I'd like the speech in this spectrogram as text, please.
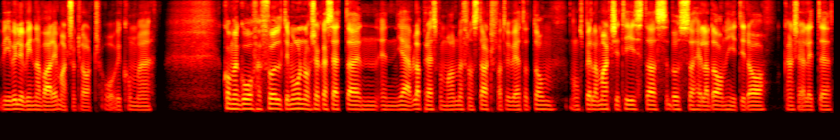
vi vill ju vinna varje match såklart och vi kommer, kommer gå för fullt imorgon och försöka sätta en, en jävla press på Malmö från start för att vi vet att de, de spelar match i tisdags, bussar hela dagen hit idag, kanske är lite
